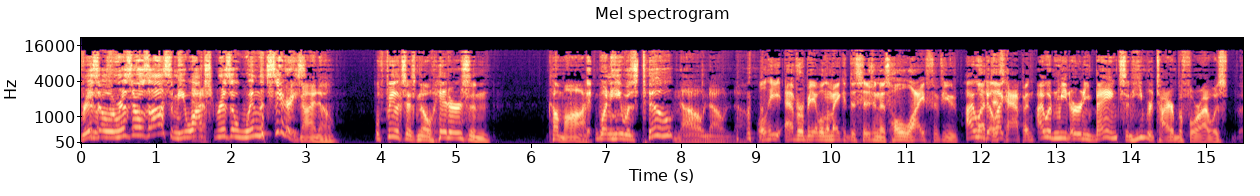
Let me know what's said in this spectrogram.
Rizzo. Rizzo's awesome. He watched Rizzo win the series I know. Well, Felix has no hitters, and come on. when he was two. No, no, no. Will he ever be able to make a decision his whole life if you I would let this like, happen? I would meet Ernie Banks, and he retired before I was Yeah,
